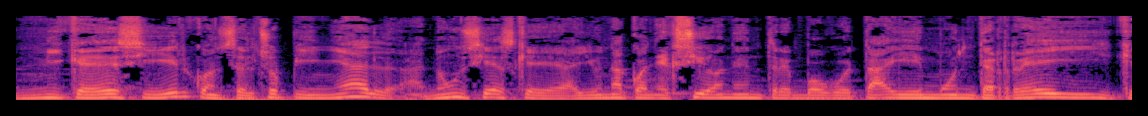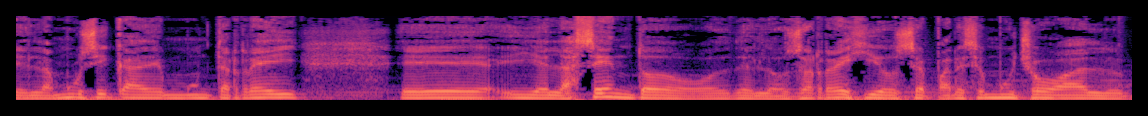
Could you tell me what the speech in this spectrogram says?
ni qué decir, con Celso Piña, anuncias que hay una conexión entre Bogotá y Monterrey, que la música de Monterrey eh, y el acento de los regios se parece mucho al,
